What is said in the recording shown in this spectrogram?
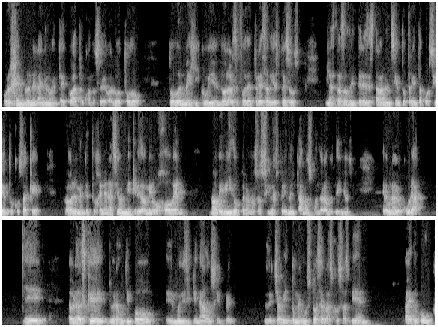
por ejemplo, en el año 94, cuando se devaluó todo todo en México y el dólar se fue de 3 a 10 pesos y las tasas de interés estaban en 130%, cosa que probablemente tu generación, mi querido amigo joven, no ha vivido, pero nosotros sí lo experimentamos cuando éramos niños. Era una locura. Eh, la verdad es que yo era un tipo eh, muy disciplinado siempre. Desde chavito me gustó hacer las cosas bien, by the book.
